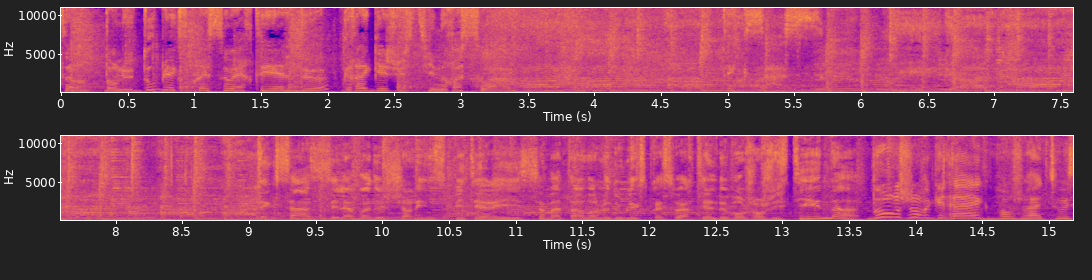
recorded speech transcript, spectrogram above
matin, dans le double expresso RTL2, Greg et Justine reçoivent Texas. Texas, c'est la voix de Charlene Spiteri ce matin dans le double expresso RTL de Bonjour Justine. Bonjour Greg, bonjour à tous.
